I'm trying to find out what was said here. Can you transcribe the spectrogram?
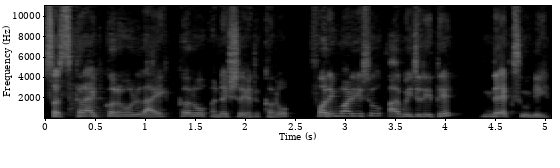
સબસ્ક્રાઈબ કરો લાઈક કરો અને શેર કરો. ફરી મળીશું આવી જ રીતે નેક્સ્ટ વીડિયો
